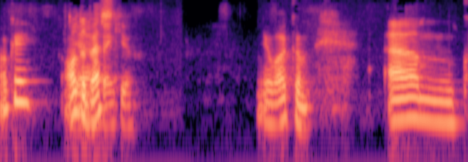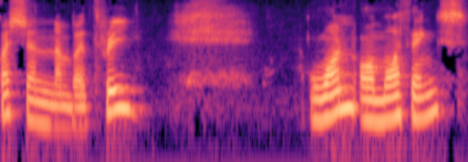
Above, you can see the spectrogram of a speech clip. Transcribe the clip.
Okay. All the best. thank you. You're welcome. Um, question number three. One or more things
